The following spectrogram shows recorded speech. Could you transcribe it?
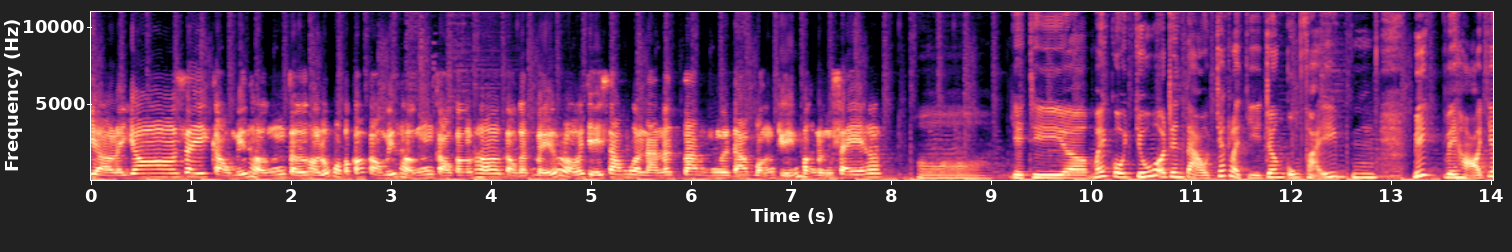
giờ là do xây cầu Mỹ Thuận. Từ hồi lúc mà có cầu Mỹ Thuận cầu Cần Thơ cầu Gạch Miễu rồi chị xong rồi là người ta, người ta vận chuyển bằng đường xe hết. Ồ, vậy thì ờ, mấy cô chú ở trên tàu chắc là chị Trân cũng phải ừm, biết về họ chứ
